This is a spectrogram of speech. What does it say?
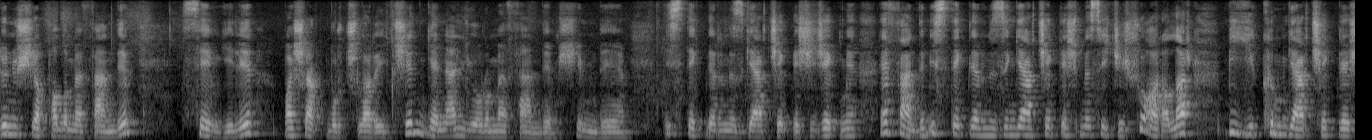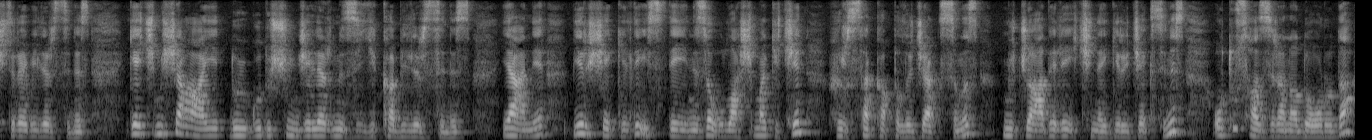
dönüş yapalım efendim. Sevgili Başak burçları için genel yorum efendim. Şimdi istekleriniz gerçekleşecek mi? Efendim isteklerinizin gerçekleşmesi için şu aralar bir yıkım gerçekleştirebilirsiniz. Geçmişe ait duygu düşüncelerinizi yıkabilirsiniz. Yani bir şekilde isteğinize ulaşmak için hırsa kapılacaksınız. Mücadele içine gireceksiniz. 30 Haziran'a doğru da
